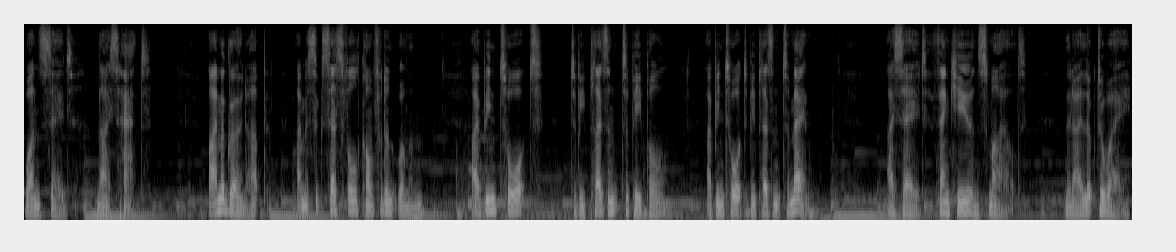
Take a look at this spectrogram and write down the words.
one said, Nice hat. I'm a grown up. I'm a successful, confident woman. I've been taught to be pleasant to people. I've been taught to be pleasant to men. I said, Thank you, and smiled. Then I looked away.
